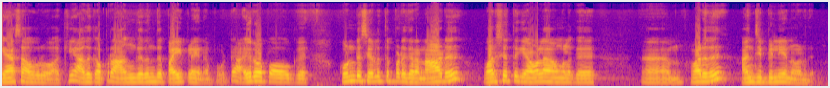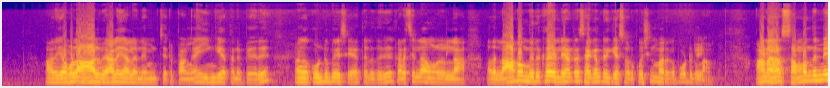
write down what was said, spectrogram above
கேஸாக உருவாக்கி அதுக்கப்புறம் அங்கேருந்து பைப் லைனை போட்டு ஐரோப்பாவுக்கு கொண்டு செலுத்தப்படுகிற நாடு வருஷத்துக்கு எவ்வளோ அவங்களுக்கு வருது? அஞ்சு பில்லியன் வருது. அது எவ்வளோ ஆள் வேலையால் நியமிச்சிருப்பாங்க. இங்கே எத்தனை பேர்? அங்கே கொண்டு போய் சேர்த்துறதுக்கு கடைசியில் அவங்களுக்கு லா அது லாபம் இருக்கா இல்லையான்ற செகண்டரி கேஸ் ஒரு கொஷின் மார்க்கை போட்டுக்கலாம். ஆனால் சம்மந்தமே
